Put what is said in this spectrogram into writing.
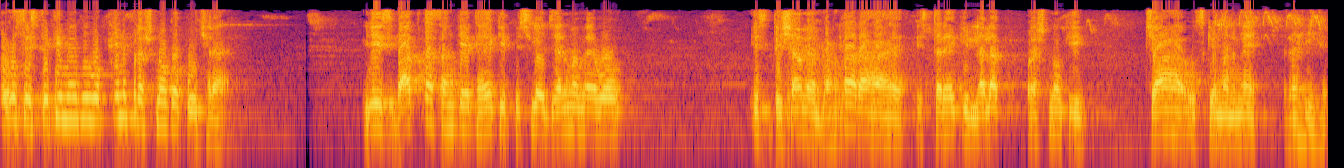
तो उस स्थिति में भी वो किन प्रश्नों को पूछ रहा है? ये इस बात का संकेत है कि पिछले जन्म में वो इस दिशा में बढ़ता रहा है। इस तरह की ललक प्रश्नों की चाह उसके मन में रही है।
